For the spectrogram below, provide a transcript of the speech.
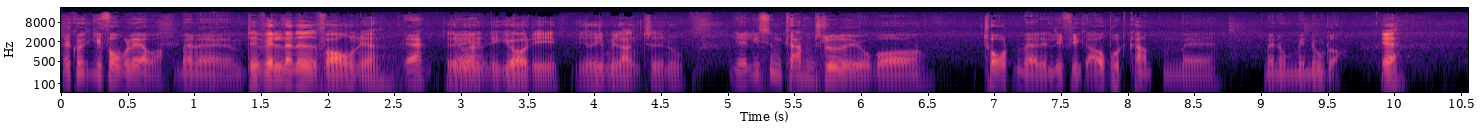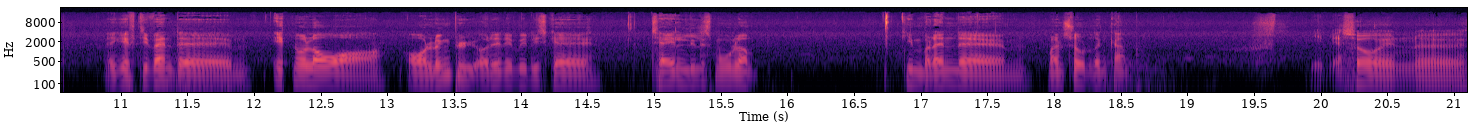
Jeg kunne ikke lige formulere mig, men øh, Det vælter ned for oven, ja. ja, Det er det var, egentlig gjort i, i rimelig lang tid nu. ja, lige siden kampen sluttede jo, hvor Tordenvær lige fik afbrudt kampen med, med nogle minutter. Ja. AGF de vandt øh, 1-0 over, over Lyngby, og det er det, vi lige skal tale en lille smule om. Kim, hvordan, øh, hvordan så du den kamp? Jamen, jeg så en øh,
